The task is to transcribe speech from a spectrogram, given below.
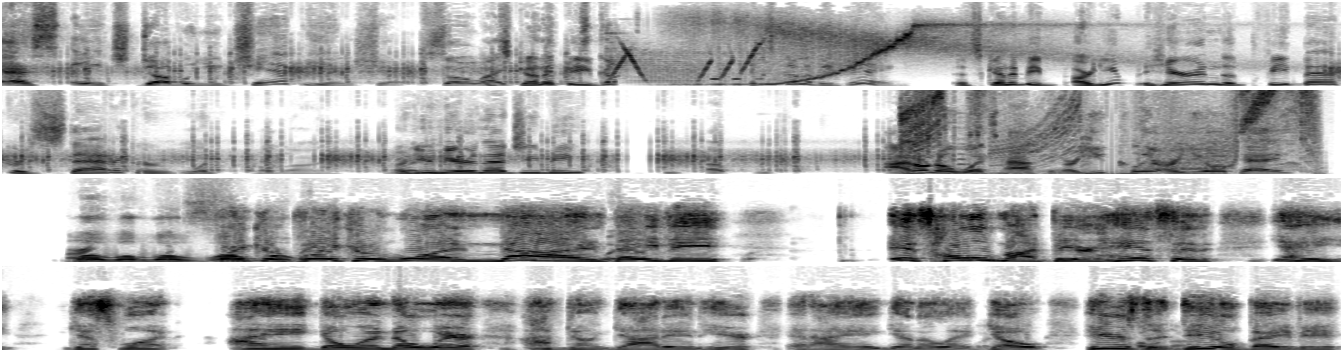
SHW championship. So like, gonna be- gonna- it's going to be big. it's going to be. Are you hearing the feedback or static or what? Hold on. Are What- you hearing that, GB? uh, I don't know what's happening. Are you clear? Are you okay? Are- Whoa, whoa, whoa, whoa, Breaker, whoa! breaker, one nine, Wait, baby. what? It's hold my beer, Hanson. Yay! guess what? I ain't going nowhere. I've done got in here, and I ain't gonna let Wait, go. Here's the on. deal, baby.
